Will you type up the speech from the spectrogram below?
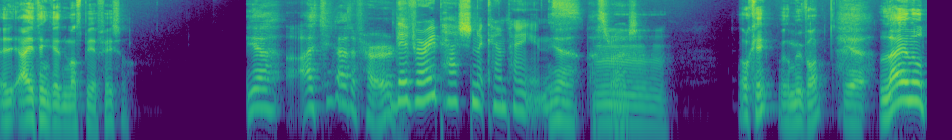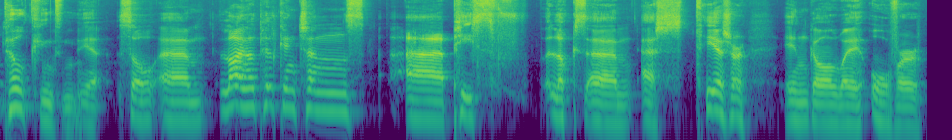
I I think it must be official. yeah, I think I'd have heard. They're very passionate campaigns. yeah, that's right. Okay, we'll move on. Yeah. Lionel Pilkington. Yeah. So um, Lionel Pilkington's uh, piece f- looks um, at theatre in Galway over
